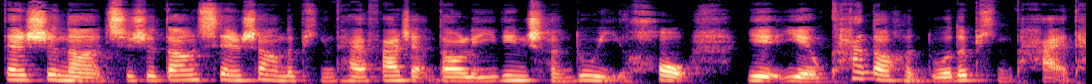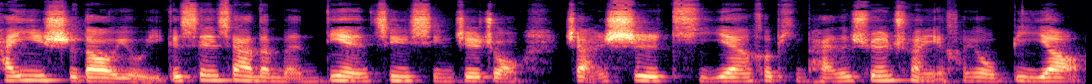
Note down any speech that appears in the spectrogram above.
但是呢，其实当线上的平台发展到了一定程度以后，也也看到很多的品牌，它意识到有一个线下的门店进行这种展示、体验和品牌的宣传也很有必要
